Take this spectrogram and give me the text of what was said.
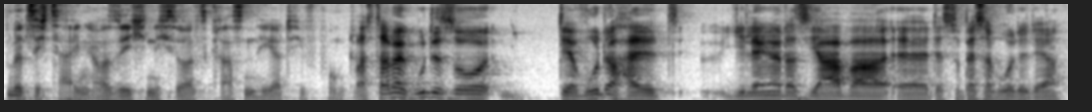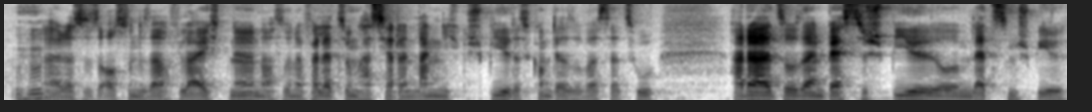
Wird sich zeigen, aber sehe ich nicht so als krassen Negativpunkt. Was dabei gut ist, so, der wurde halt, je länger das Jahr war, äh, desto besser wurde der. Mhm. Äh, das ist auch so eine Sache, vielleicht, ne, nach so einer Verletzung hast du ja dann lange nicht gespielt, das kommt ja sowas dazu. Hat er halt so sein bestes Spiel so im letzten Spiel.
